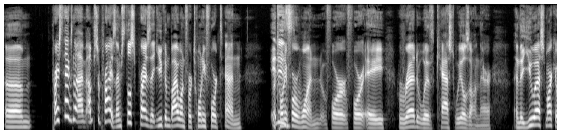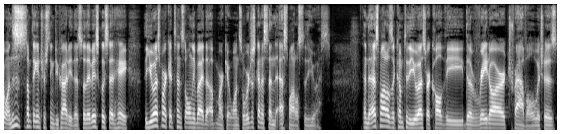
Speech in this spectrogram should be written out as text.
Um, price tags. Not, I'm, I'm surprised. I'm still surprised that you can buy one for twenty four ten. Or It is- twenty four one for for a red with cast wheels on there, and the U.S. market one. This is something interesting Ducati does. So they basically said, "Hey, the U.S. market tends to only buy the upmarket one, so we're just going to send the S models to the U.S." And the S models that come to the US are called the the Radar Travel, which is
